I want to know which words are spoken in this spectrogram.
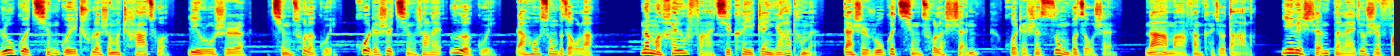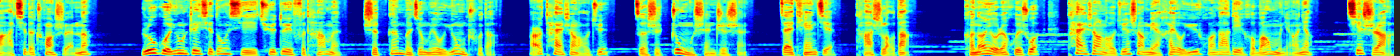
如果请鬼出了什么差错，例如是请错了鬼，或者是请上来恶鬼，然后送不走了，那么还有法器可以镇压他们。但是如果请错了神，或者是送不走神，那麻烦可就大了，因为神本来就是法器的创始人呢。如果用这些东西去对付他们，是根本就没有用处的。而太上老君则是众神之神，在天界他是老大。可能有人会说，太上老君上面还有玉皇大帝和王母娘娘。其实啊，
